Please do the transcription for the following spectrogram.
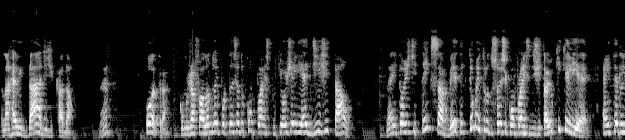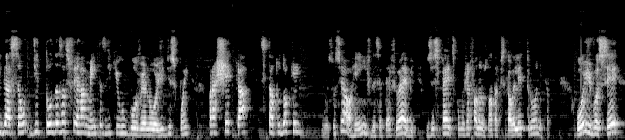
na realidade de cada um, né? Outra, como já falamos, a importância do compliance, porque hoje ele é digital. Né? Então a gente tem que saber, tem que ter uma introdução a esse compliance digital. E o que, que ele é? É a interligação de todas as ferramentas de que o governo hoje dispõe para checar se está tudo ok. O E-Social, a REINF, DCTF Web, os SPEDs, como já falamos, nota fiscal eletrônica. Hoje você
